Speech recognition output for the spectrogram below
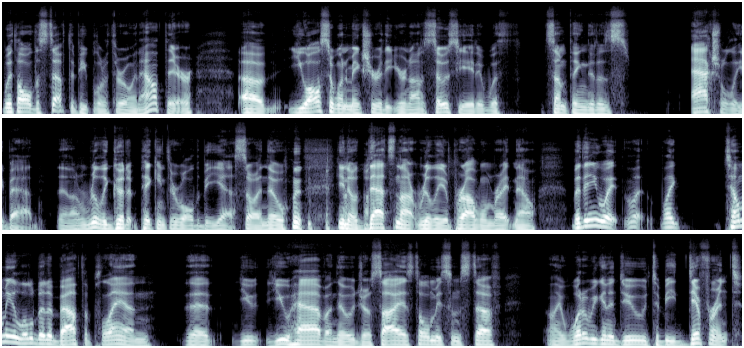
with all the stuff that people are throwing out there, uh, you also want to make sure that you're not associated with something that is actually bad. And I'm really good at picking through all the BS, so I know, you know, that's not really a problem right now. But anyway, like, tell me a little bit about the plan that you you have. I know Josiah has told me some stuff. Like, what are we going to do to be different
